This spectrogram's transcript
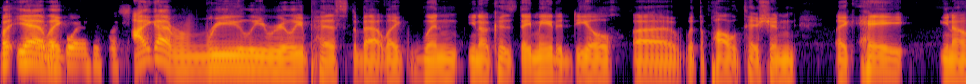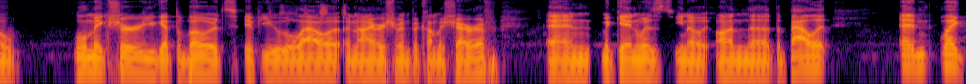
but yeah, like I got really, really pissed about like when you know because they made a deal uh with the politician, like, hey, you know, we'll make sure you get the votes if you allow an Irishman become a sheriff. And McGinn was, you know, on the the ballot, and like,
